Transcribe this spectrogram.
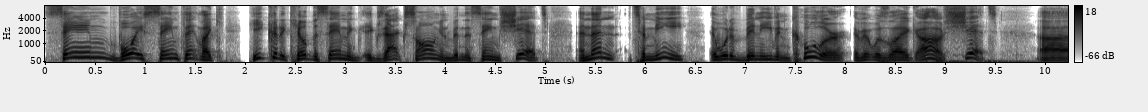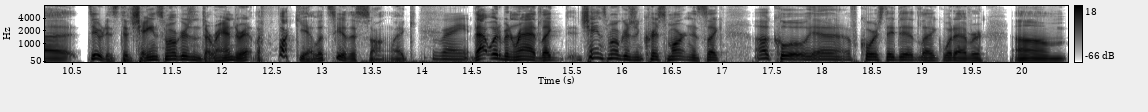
Same voice, same thing. Like he could have killed the same exact song and been the same shit. And then to me, it would have been even cooler if it was like, oh shit, uh, dude, it's the Chainsmokers and Duran Duran. Like fuck yeah, let's hear this song. Like Right. that would have been rad. Like Chainsmokers and Chris Martin, it's like, oh, cool, yeah, of course they did. Like whatever. Um,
